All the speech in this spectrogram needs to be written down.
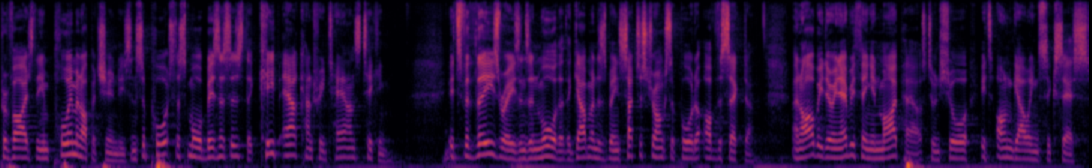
provides the employment opportunities and supports the small businesses that keep our country towns ticking. It's for these reasons and more that the government has been such a strong supporter of the sector, and I'll be doing everything in my powers to ensure its ongoing success.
